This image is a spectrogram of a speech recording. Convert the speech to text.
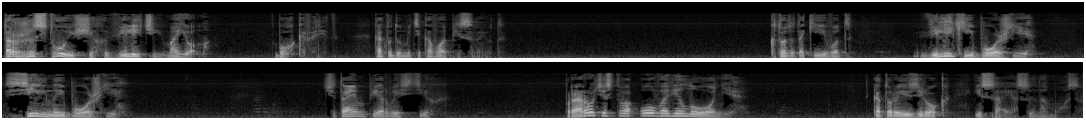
торжествующих в величии моем. Бог говорит. Как вы думаете, кого описывают? Кто-то такие вот великие Божьи, сильные Божьи. Читаем первый стих пророчество о Вавилоне, которое изрек Исаия, сын Амосов.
